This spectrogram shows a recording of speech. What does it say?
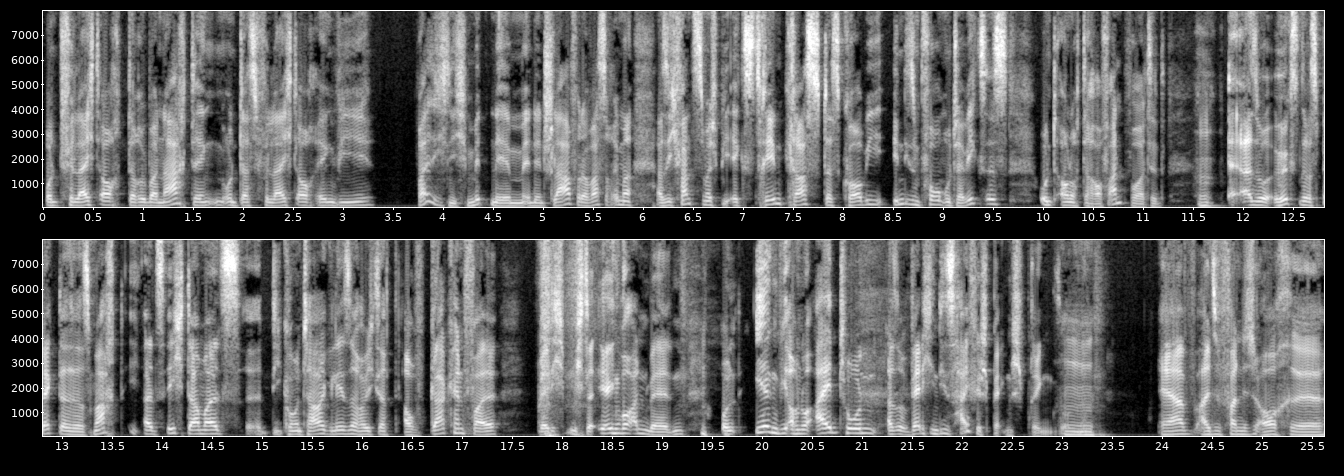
Und vielleicht auch darüber nachdenken und das vielleicht auch irgendwie weiß ich nicht, mitnehmen in den Schlaf oder was auch immer. Also ich fand es zum Beispiel extrem krass, dass Corby in diesem Forum unterwegs ist und auch noch darauf antwortet. Hm. Äh, also höchsten Respekt, dass er das macht. Als ich damals äh, die Kommentare gelesen habe, habe ich gesagt, auf gar keinen Fall werde ich mich da irgendwo anmelden und irgendwie auch nur ein Ton, also werde ich in dieses Haifischbecken springen. So, ne? Ja, also fand ich auch, äh,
